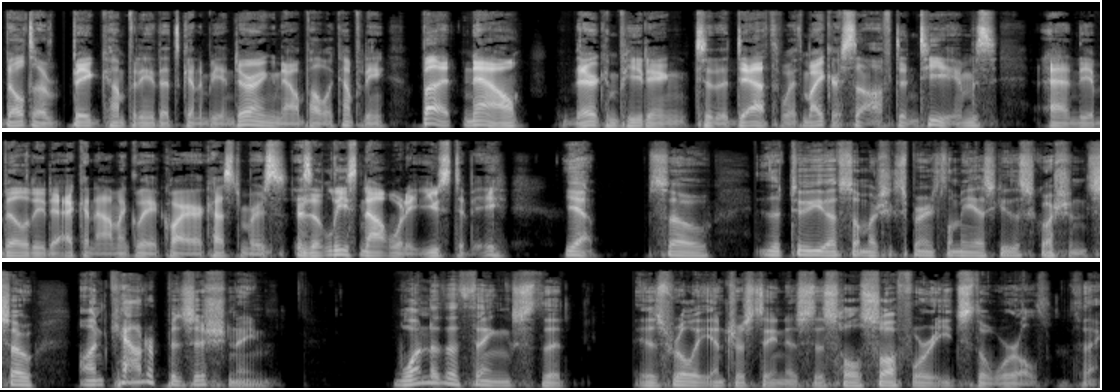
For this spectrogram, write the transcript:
built a big company that's going to be enduring now, a public company. But now they're competing to the death with Microsoft and Teams, and the ability to economically acquire customers is at least not what it used to be. Yeah. So the two you have so much experience. Let me ask you this question. So on counter positioning, one of the things that is really interesting is this whole software eats the world thing.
